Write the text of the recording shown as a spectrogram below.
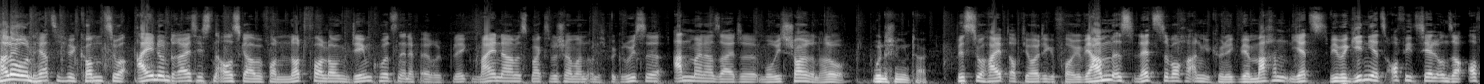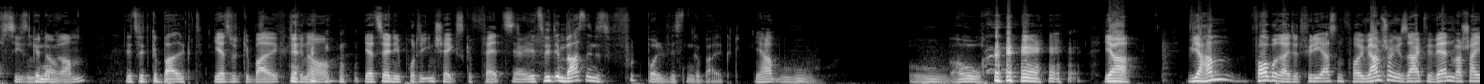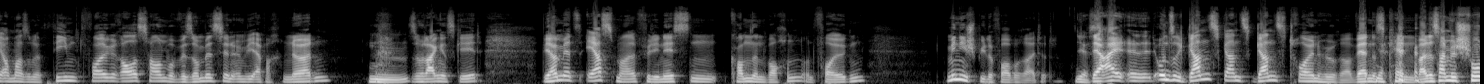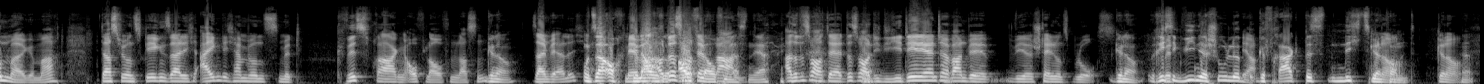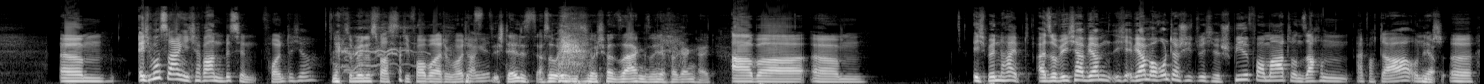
Hallo und herzlich willkommen zur 31. Ausgabe von Not for Long, dem kurzen NFL-Rückblick. Mein Name ist Max Wischermann und ich begrüße an meiner Seite Maurice Scheuren. Hallo. Wunderschönen guten Tag. Bist du hyped auf die heutige Folge? Wir haben es letzte Woche angekündigt. Wir machen jetzt, wir beginnen jetzt offiziell unser Off-Season-Programm. Genau. Jetzt wird gebalgt. Jetzt wird gebalgt, genau. jetzt werden die Proteinshakes gefetzt. Ja, jetzt wird im wahrsten Sinne des Footballwissen gebalgt. Ja, uh. Uh. Oh. Ja, wir haben vorbereitet für die ersten Folgen. Wir haben schon gesagt, wir werden wahrscheinlich auch mal so eine Themed-Folge raushauen, wo wir so ein bisschen irgendwie einfach nerden, solange es geht. Wir haben jetzt erstmal für die nächsten kommenden Wochen und Folgen Minispiele vorbereitet. Yes. Der, äh, unsere ganz, ganz, ganz treuen Hörer werden es kennen, weil das haben wir schon mal gemacht, dass wir uns gegenseitig, eigentlich haben wir uns mit Quizfragen auflaufen lassen. Genau. Seien wir ehrlich? Und zwar auch Mehr war- und das war auch der auflaufen Plan. lassen, ja. Also das war auch der, das war auch die, die Idee dahinter, waren wir, wir stellen uns bloß. Genau. Richtig wie in der Schule Ja. gefragt, bis nichts mehr Genau. kommt. Genau. Ja. Ähm, ich muss sagen, ich war ein bisschen freundlicher, zumindest was die Vorbereitung heute angeht. Stell das, achso, ich wollte schon sagen, so in der Vergangenheit. Aber ähm, ich bin hyped. Also ich, hab- wir, haben, ich, wir haben auch unterschiedliche Spielformate und Sachen einfach da und äh,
